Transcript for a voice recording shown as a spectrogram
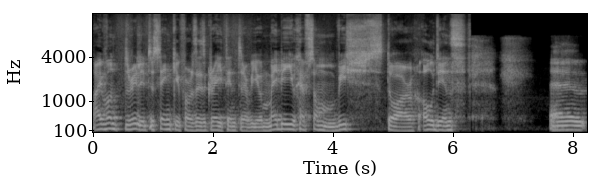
I want really to thank you for this great interview. Maybe you have some wish to our audience. Uh,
